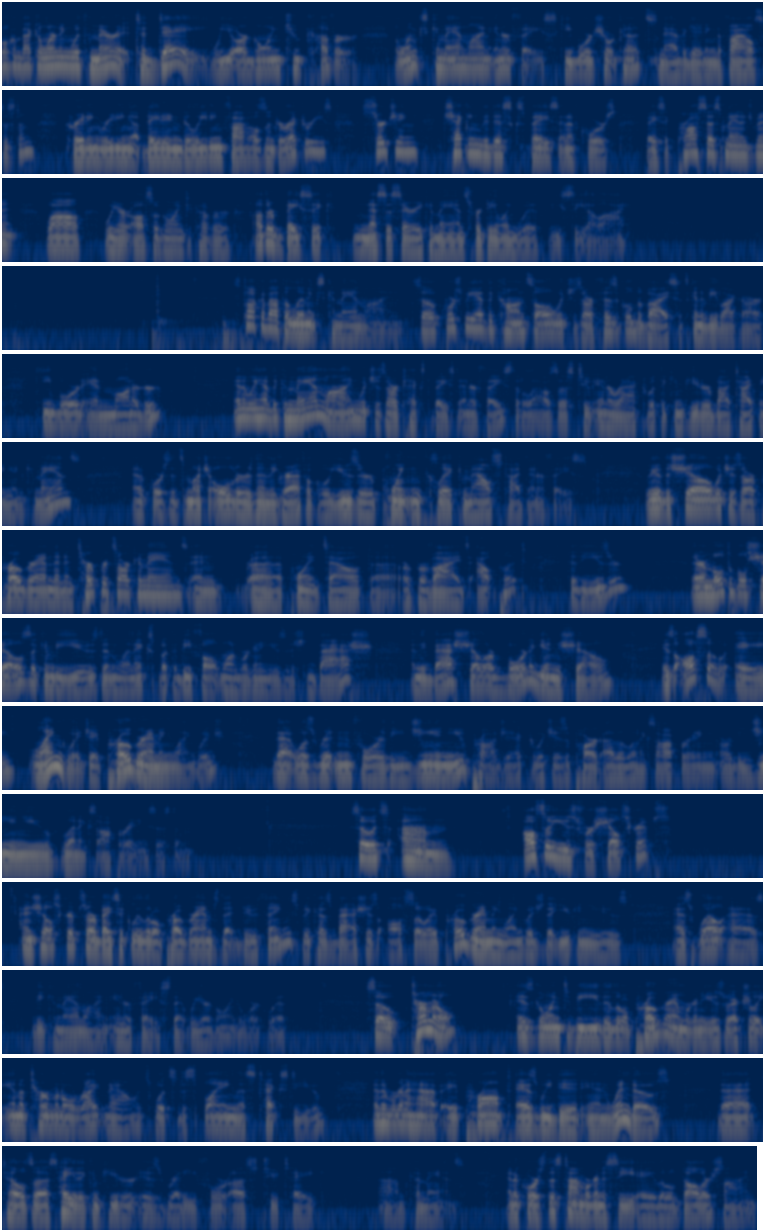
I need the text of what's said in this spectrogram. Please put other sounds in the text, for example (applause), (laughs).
Welcome back to Learning with Merritt. Today we are going to cover the Linux command line interface, keyboard shortcuts, navigating the file system, creating, reading, updating, deleting files and directories, searching, checking the disk space, and of course basic process management, while we are also going to cover other basic necessary commands for dealing with the CLI. Let's talk about the Linux command line. So of course we have the console, which is our physical device. It's going to be like our keyboard and monitor. And then we have the command line, which is our text-based interface that allows us to interact with the computer by typing in commands. And of course it's much older than the graphical user point and click mouse type interface. We have the shell, which is our program that interprets our commands and uh, points out uh, or provides output to the user. There are multiple shells that can be used in Linux, but the default one we're going to use is Bash. And the Bash shell or Bourne Again shell is also a language, a programming language that was written for the GNU project, which is a part of the Linux operating or the GNU Linux operating system. So it's um, also used for shell scripts. And shell scripts are basically little programs that do things because Bash is also a programming language that you can use as well as the command line interface that we are going to work with. So terminal is going to be the little program we're going to use. We're actually in a terminal right now. It's what's displaying this text to you. And then we're going to have a prompt as we did in Windows that tells us, hey, the computer is ready for us to take um, commands. And of course, this time we're going to see a little dollar sign.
